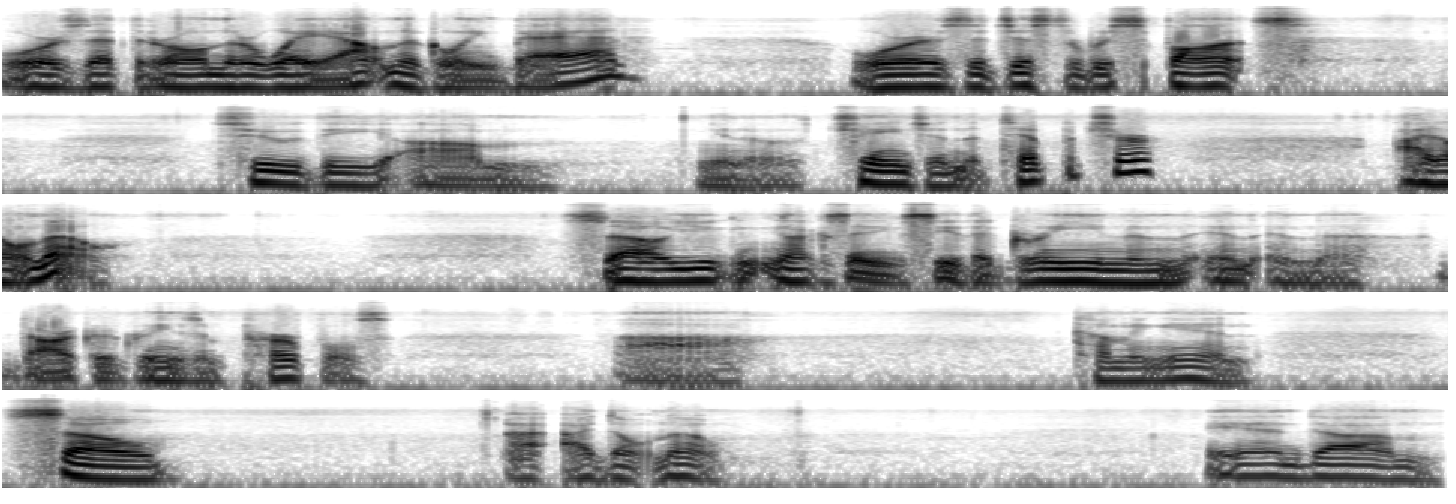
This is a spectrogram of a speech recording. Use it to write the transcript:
Or is that they're on their way out and they're going bad? Or is it just a response to the, um, you know, change in the temperature? I don't know. So you can, like I said, you can see the green and, and, and the darker greens and purples uh, coming in. So I, I don't know. And um,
